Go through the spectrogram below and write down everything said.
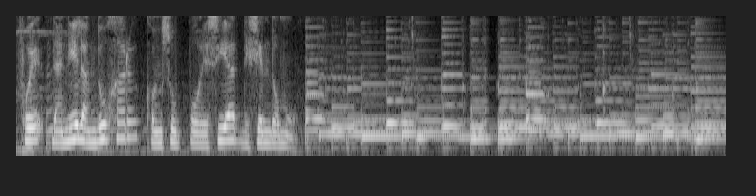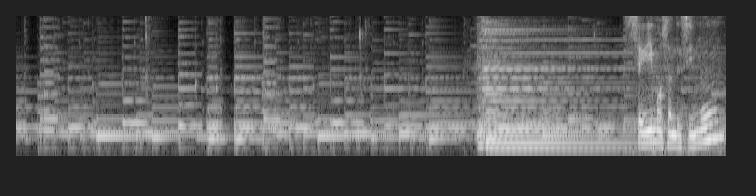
Fue Daniel Andújar con su poesía Diciendo Mu. Seguimos en Decimú,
